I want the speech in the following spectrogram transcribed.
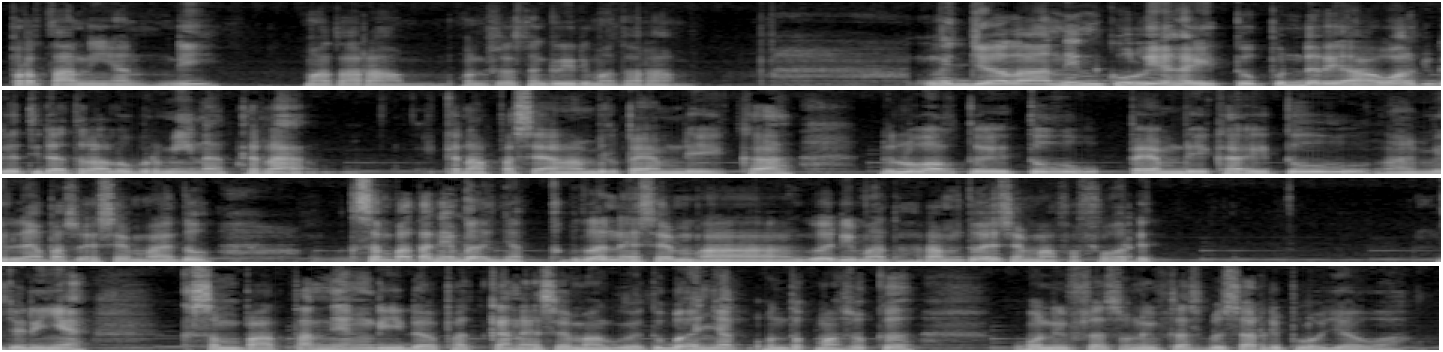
pertanian di Mataram Universitas Negeri di Mataram. Ngejalanin kuliah itu pun dari awal juga tidak terlalu berminat karena kenapa saya ngambil PMDK dulu waktu itu PMDK itu ngambilnya pas SMA itu kesempatannya banyak. Kebetulan SMA gue di Mataram tuh SMA favorit. Jadinya kesempatan yang didapatkan SMA gue itu banyak untuk masuk ke universitas-universitas besar di Pulau Jawa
